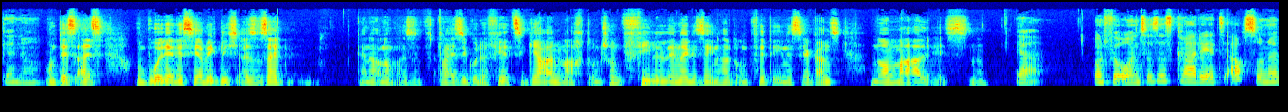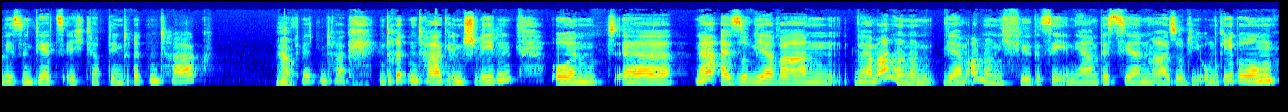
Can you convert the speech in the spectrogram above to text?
Genau. Und das als, obwohl er das ja wirklich, also seit, keine Ahnung, also 30 oder 40 Jahren macht und schon viele Länder gesehen hat und für den es ja ganz normal ist. Ne? Ja. Und für uns ist es gerade jetzt auch so, ne? Wir sind jetzt, ich glaube, den dritten Tag, ja. vierten Tag, den dritten Tag in Schweden und äh, Ne, also wir waren, wir haben auch noch, wir haben auch noch nicht viel gesehen, ja, ein bisschen mal so die Umgebung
